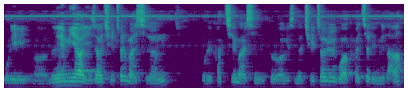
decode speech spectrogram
우리 어, 느헤미야 2장 7절 말씀 우리 같이 말씀 읽도록 하겠습니다. 7절과 8절입니다.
